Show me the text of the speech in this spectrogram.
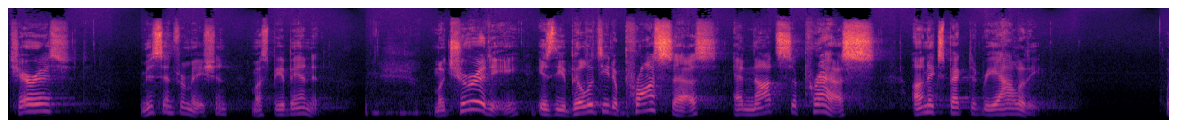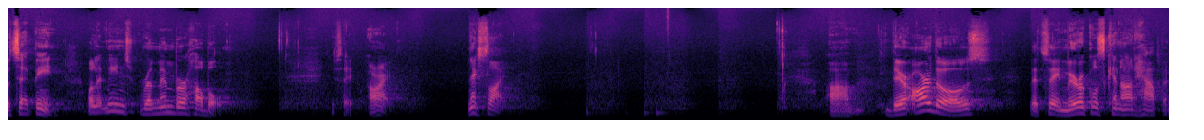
Cherished misinformation must be abandoned. Maturity is the ability to process and not suppress unexpected reality. What's that mean? Well, it means remember Hubble. You say, all right, next slide. Um, there are those that say miracles cannot happen.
